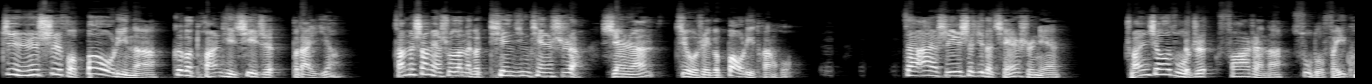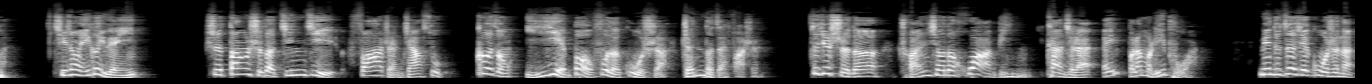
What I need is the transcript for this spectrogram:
至于是否暴力呢，各个团体气质不大一样。咱们上面说的那个天津天师啊，显然就是一个暴力团伙。在二十一世纪的前十年，传销组织发展呢速度飞快，其中一个原因。是当时的经济发展加速，各种一夜暴富的故事啊，真的在发生。这就使得传销的画饼看起来哎不那么离谱啊。面对这些故事呢，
